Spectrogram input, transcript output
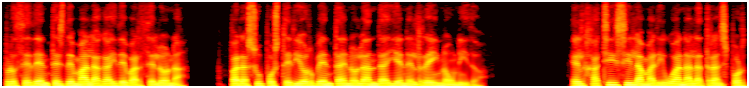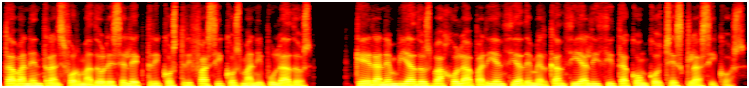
procedentes de Málaga y de Barcelona, para su posterior venta en Holanda y en el Reino Unido. El hachís y la marihuana la transportaban en transformadores eléctricos trifásicos manipulados, que eran enviados bajo la apariencia de mercancía lícita con coches clásicos.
